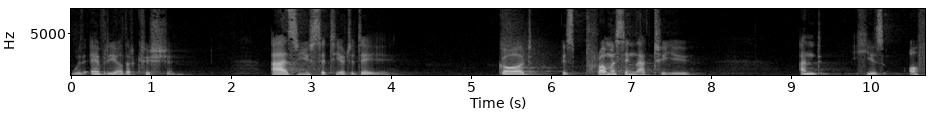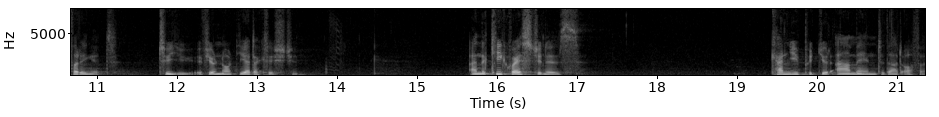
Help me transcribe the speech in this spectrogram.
with every other Christian. As you sit here today, God is promising that to you, and He is offering it to you if you're not yet a Christian. And the key question is can you put your amen to that offer?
